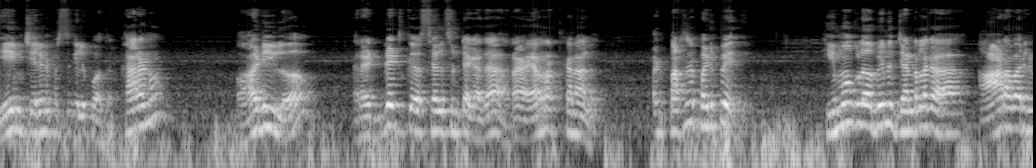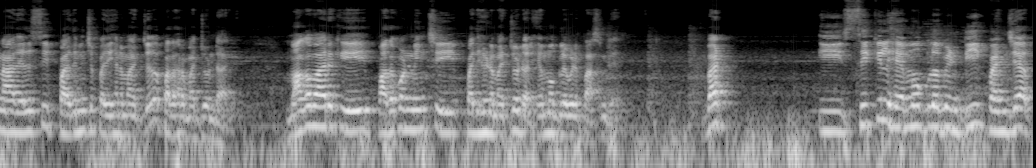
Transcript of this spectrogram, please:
ఏం చేయలేని పరిస్థితికి వెళ్ళిపోతారు. కారణం బాడీలో రెడ్ బ్లడ్ సెల్స్ ఉంటాయి కదా ఎర్ర రక్త కణాలు. అది పర్సెంట్ పడిపోయింది. హిమోగ్లోబిన్ జనరల్గా ఆడవారికి నాకు తెలిసి పది నుంచి పదిహేను మధ్య పదహారు మధ్య ఉండాలి. మగవారికి పదకొండు నుంచి పదిహేడు మధ్య ఉండాలి హిమోగ్లోబిన్ పర్సంటేజ్ బట్ ఈ సికిల్ హెమోగ్లోబిన్ డి పంజాబ్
